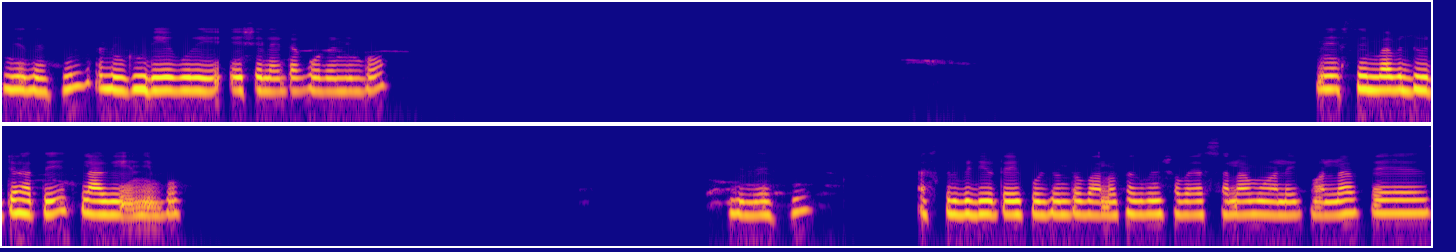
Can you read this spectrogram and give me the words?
যে দেখেন, আমি ঘুরিয়ে ঘুরিয়ে এই সেলাইটা করে নিব। সেম ভাবে দুইটা হাতে লাগিয়ে নিব। যে দেখেন, আজকের ভিডিওটা এই পর্যন্ত। ভালো থাকবেন সবাই। আসসালামু আলাইকুম। আল্লাহ হাফেজ।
